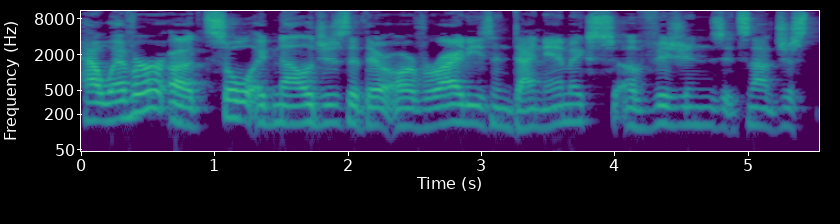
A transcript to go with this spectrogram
However, uh, Sowell acknowledges that there are varieties and dynamics of visions. It's not just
